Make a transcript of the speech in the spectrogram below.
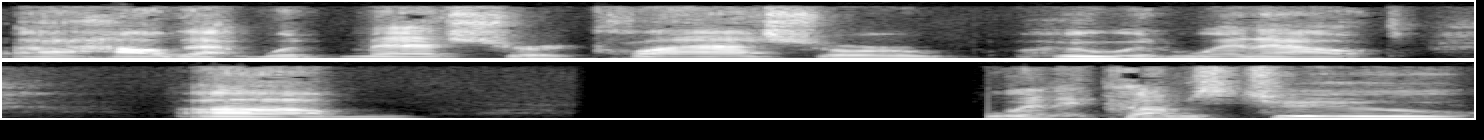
uh, how that would mesh or clash or who would win out. Um, when it comes to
